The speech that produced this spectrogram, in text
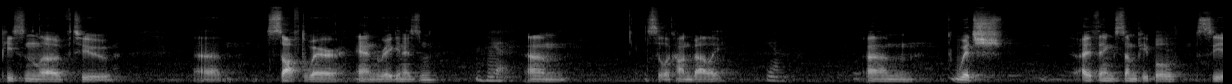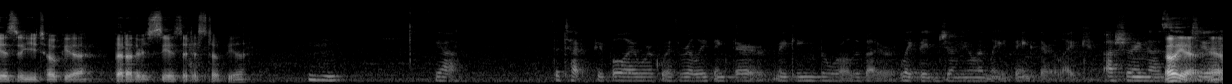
peace and love to uh, software and Reaganism, Yeah, um, Silicon Valley, yeah. um, which I think some people see as a utopia, but others see as a dystopia. Yeah. The tech people I work with really think they're making the world a better like they genuinely think they're like ushering us Oh, yeah, into yeah.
